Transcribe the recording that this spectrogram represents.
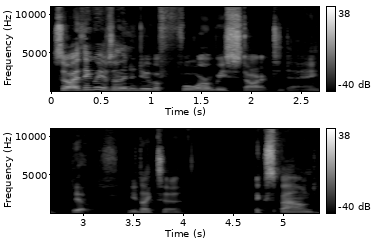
so I think we have something to do before we start today. Yeah. You'd like to expound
